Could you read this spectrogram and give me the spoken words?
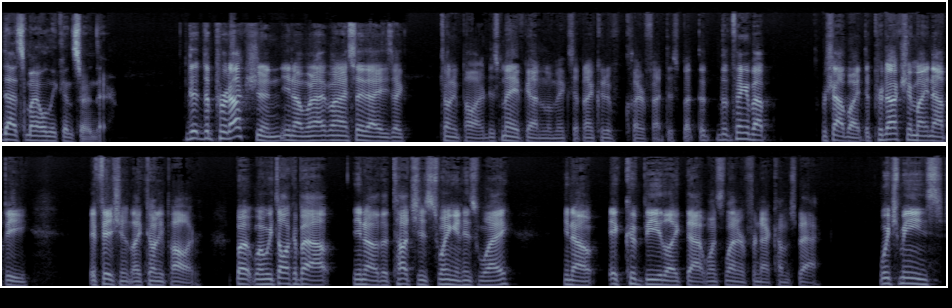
That's my only concern there. The the production, you know, when I when I say that he's like Tony Pollard, this may have gotten a little mixed up, and I could have clarified this. But the, the thing about Rachaad White, the production might not be efficient like Tony Pollard. But when we talk about you know, the touches swinging his way, you know, it could be like that once Leonard Fournette comes back, which means,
